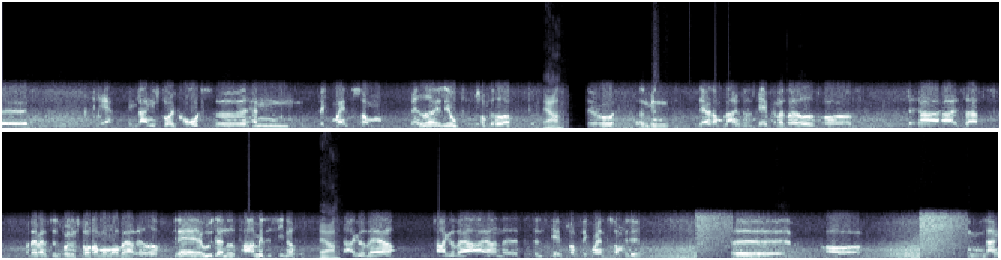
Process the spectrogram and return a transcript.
øh, ja, en lang historie kort. Øh, han fik mig ind som redderelev, som det hedder. Ja. Det er jo altså min, det er jo et ambulanceselskab, han har drevet, og jeg har altid haft på det tidspunkt en stor drøm om at være redder. I dag er jeg uddannet paramediciner, Ja. takket være, takket være ejeren af det selskab, som fik mig ind som elev. Øh, og en lang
